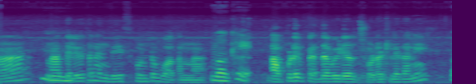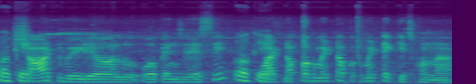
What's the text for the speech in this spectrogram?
నా తెలివితో నేను తీసుకుంటూ పోతున్నా. ఓకే. అప్పుడు పెద్ద వీడియోలు చూడట్లేదని షార్ట్ వీడియోలు ఓపెన్ చేసి వాటిని ఒక్కొక్క మెట్టు ఒక్కొక్క మెట్టు ఎక్కించుకున్నా.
